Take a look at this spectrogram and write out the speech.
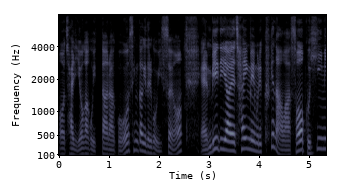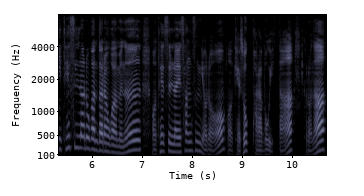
어, 잘 이어가고 있다라고 생각이 들고 있어요. 엔비디아의 차익 매물이 크게 나와서 그 힘이 테슬라로 간다라고 하면은 어, 테슬라의 상승 여러 어, 계속 바라보고 있다. 그러나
